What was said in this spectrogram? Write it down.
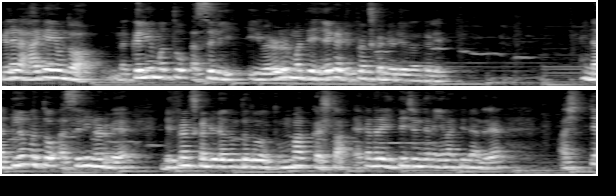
ಗೆಳೆಯರೆ ಹಾಗೆ ಒಂದು ನಕಲಿ ಮತ್ತು ಅಸಲಿ ಇವೆರಡರ ಮಧ್ಯೆ ಹೇಗೆ ಡಿಫ್ರೆನ್ಸ್ ಕಂಡುಹಿಡಿಯೋದು ಅಂತೇಳಿ. ಹೇಳಿ ನಕಲಿ ಮತ್ತು ಅಸಲಿ ನಡುವೆ ಡಿಫ್ರೆನ್ಸ್ ಕಂಡುಹಿಡಿಯೋದಂಥದ್ದು ತುಂಬಾ ಕಷ್ಟ. ಯಾಕಂದ್ರೆ ಇತ್ತೀಚಿನ ದಿನ ಏನಾಗ್ತಿದೆ ಅಂದ್ರೆ ಅಷ್ಟೇ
